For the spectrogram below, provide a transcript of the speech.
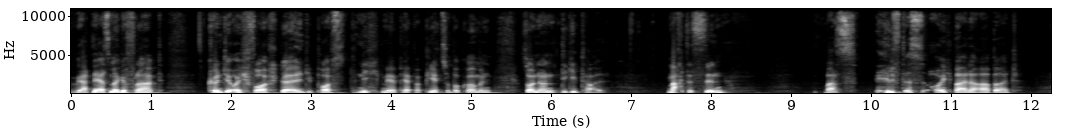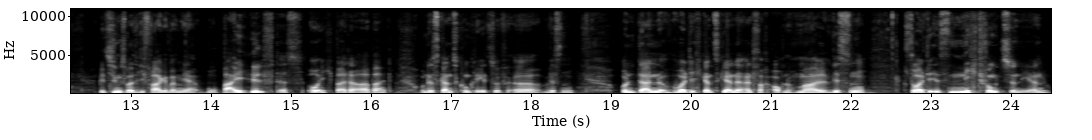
wir hatten erstmal gefragt, könnt ihr euch vorstellen, die Post nicht mehr per Papier zu bekommen, sondern digital? Macht es Sinn? Was hilft es euch bei der Arbeit? Beziehungsweise die Frage war mehr, wobei hilft es euch bei der Arbeit, um das ganz konkret zu äh, wissen. Und dann wollte ich ganz gerne einfach auch nochmal wissen, sollte es nicht funktionieren,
